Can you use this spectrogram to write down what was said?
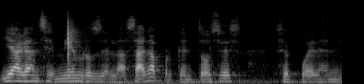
y háganse miembros de la saga porque entonces se pueden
